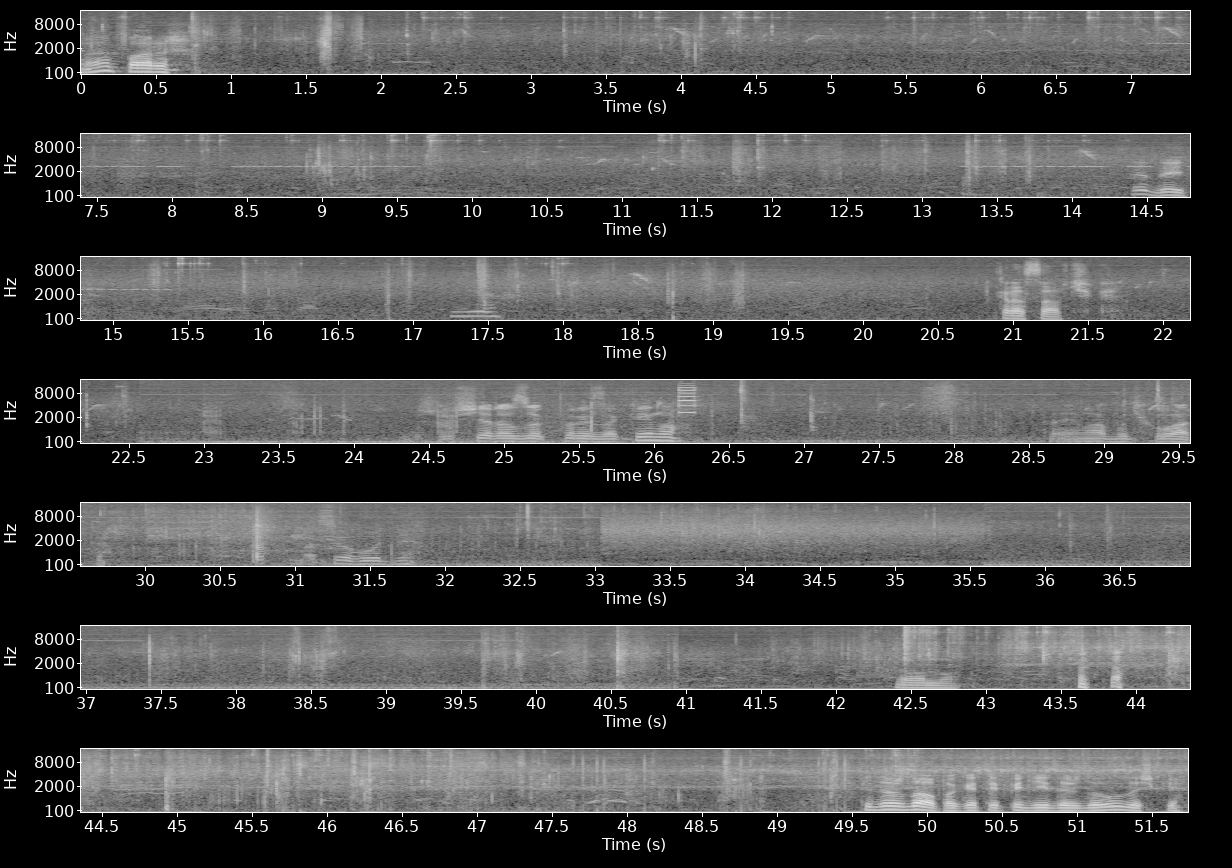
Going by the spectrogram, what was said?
На а париш. Сидить. Є. Красавчик. Ще разок перезакину. Та й, мабуть, хватить на сьогодні. Ну, Підождав, поки ти підійдеш до удочки.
